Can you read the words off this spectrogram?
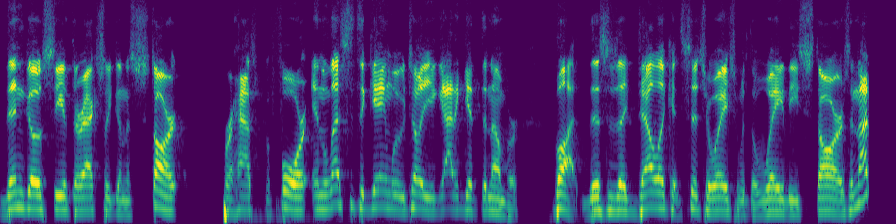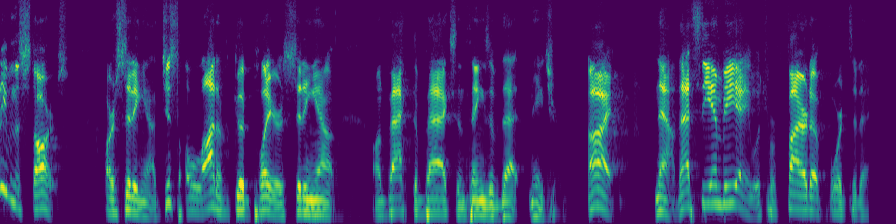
Then go see if they're actually going to start perhaps before, unless it's a game where we tell you you got to get the number. But this is a delicate situation with the way these stars, and not even the stars, are sitting out. Just a lot of good players sitting out on back to backs and things of that nature. All right. Now, that's the NBA, which we're fired up for today.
